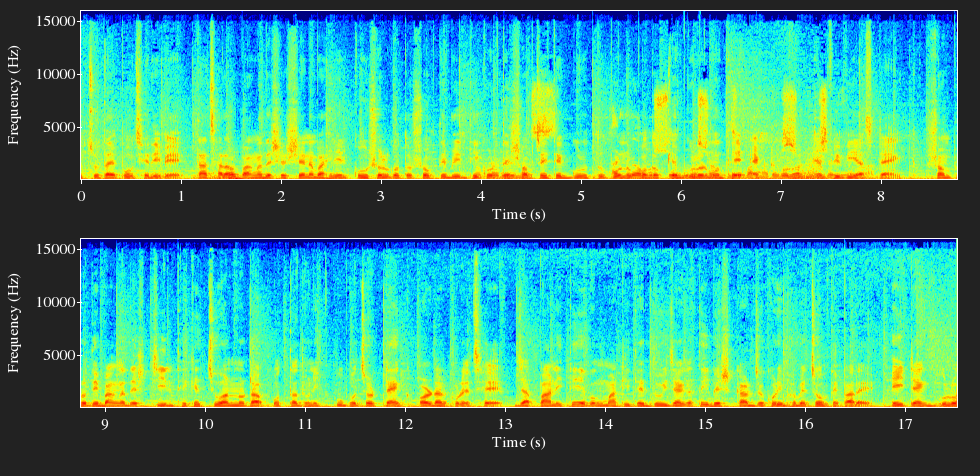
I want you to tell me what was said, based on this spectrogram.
উচ্চতায় পৌঁছে দিবে। তাছাড়াও বাংলাদেশের সেনাবাহিনীর কৌশলগত শক্তি বৃদ্ধি করতে সবচাইতে গুরুত্বপূর্ণ পদক্ষেপগুলোর মধ্যে একটা হলো এমপিভিএস ট্যাঙ্ক। সম্প্রতি বাংলাদেশ চীন থেকে চুয়ান্নটা অত্যাধুনিক উভচর ট্যাঙ্ক অর্ডার করেছে যা পানিতে এবং মাটিতে দুই জায়গাতেই বেশ কার্যকরীভাবে চলতে পারে। এই ট্যাঙ্কগুলো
